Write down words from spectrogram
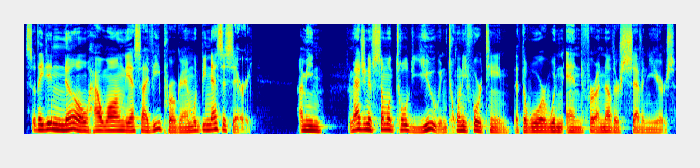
So they didn't know how long the SIV program would be necessary. I mean, imagine if someone told you in 2014 that the war wouldn't end for another seven years.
